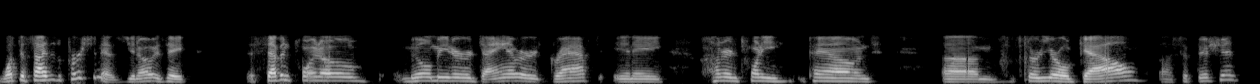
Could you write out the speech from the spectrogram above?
what the size of the person is. You know, is a, a 7.0 millimeter diameter graft in a 120 pound um, 30 year old gal uh, sufficient?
